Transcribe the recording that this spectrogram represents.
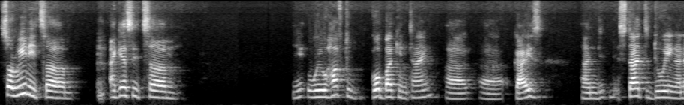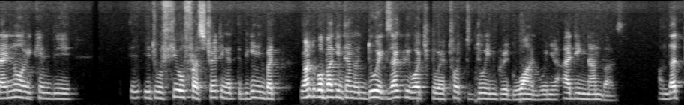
so really it's, um, I guess it's, um, we will have to go back in time, uh, uh, guys, and start doing, and I know it can be, it, it will feel frustrating at the beginning, but you want to go back in time and do exactly what you were taught to do in grade one when you're adding numbers on that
